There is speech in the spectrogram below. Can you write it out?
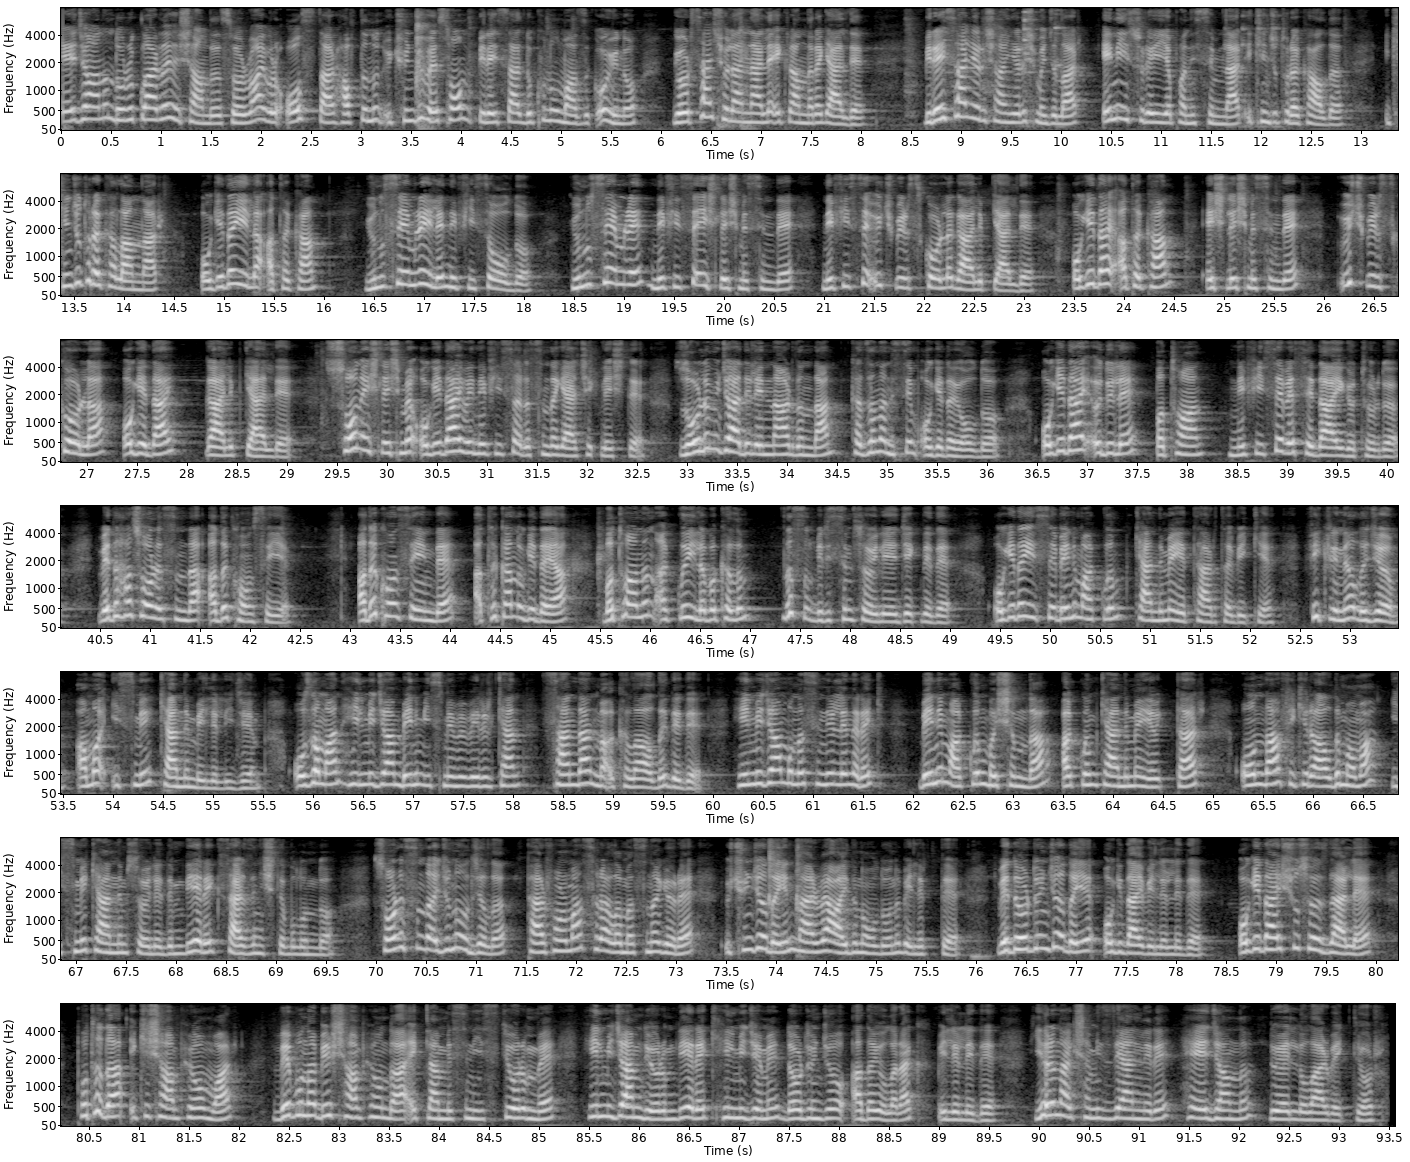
Heyecanın doruklarda yaşandığı Survivor All Star haftanın 3. ve son bireysel dokunulmazlık oyunu görsel şölenlerle ekranlara geldi. Bireysel yarışan yarışmacılar, en iyi süreyi yapan isimler ikinci tura kaldı. İkinci tura kalanlar Ogeday ile Atakan, Yunus Emre ile Nefise oldu. Yunus Emre Nefise eşleşmesinde Nefise 3-1 skorla galip geldi. Ogeday Atakan eşleşmesinde 3-1 skorla Ogeday galip geldi. Son eşleşme Ogeday ve Nefise arasında gerçekleşti. Zorlu mücadelenin ardından kazanan isim Ogeday oldu. Ogeday ödüle Batuhan, Nefise ve Seda'yı götürdü ve daha sonrasında Ada Konseyi. Ada Konseyi'nde Atakan Ogeday'a Batuhan'ın aklıyla bakalım nasıl bir isim söyleyecek dedi. Ogeday ise benim aklım kendime yeter tabii ki. Fikrini alacağım ama ismi kendim belirleyeceğim. O zaman Hilmican benim ismimi verirken senden mi akıl aldı dedi. Hilmican buna sinirlenerek benim aklım başımda, aklım kendime yeter. Ondan fikir aldım ama ismi kendim söyledim diyerek serzenişte bulundu. Sonrasında Acun Ilıcalı performans sıralamasına göre 3. adayın Merve Aydın olduğunu belirtti ve 4. adayı Ogiday belirledi. Ogiday şu sözlerle potada iki şampiyon var ve buna bir şampiyon daha eklenmesini istiyorum ve Hilmicem diyorum diyerek Hilmicem'i 4. aday olarak belirledi. Yarın akşam izleyenleri heyecanlı düellolar bekliyor.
